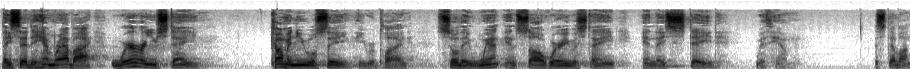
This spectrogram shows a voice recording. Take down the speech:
They said to him, Rabbi, where are you staying? Come and you will see, he replied. So they went and saw where he was staying, and they stayed with him. Esteban,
